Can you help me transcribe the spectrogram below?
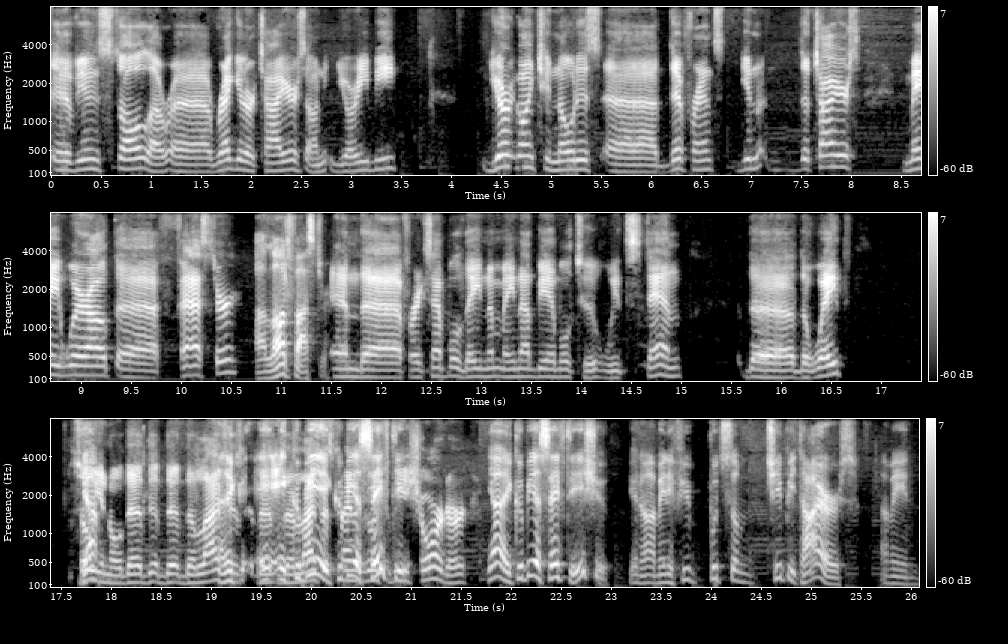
if you install uh, uh, regular tires on your EV, you're going to notice a difference. You know, the tires may wear out uh, faster a lot faster. and uh, for example they may not be able to withstand the the weight so Yeah. you know the the, the, the life And it is, the, it- the could be- life it could be a is going to be safety. shorter Yeah, it could be a safety issue. You know, I mean, if you put some cheapy tires, I mean,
